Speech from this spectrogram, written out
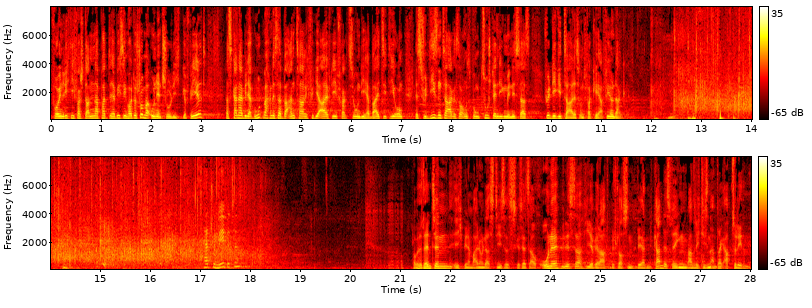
vorhin richtig verstanden habe, hat Herr Wissing heute schon mal unentschuldigt gefehlt. Das kann er wieder gut machen. Deshalb beantrage ich für die AfD-Fraktion die Herbeizitierung des für diesen Tagesordnungspunkt zuständigen Ministers für Digitales und Verkehr. Vielen Dank. Herr Thomé, bitte. Frau Präsidentin, ich bin der Meinung, dass dieses Gesetz auch ohne Minister hier beraten und beschlossen werden kann. Deswegen wandere ich diesen Antrag abzulehnen.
